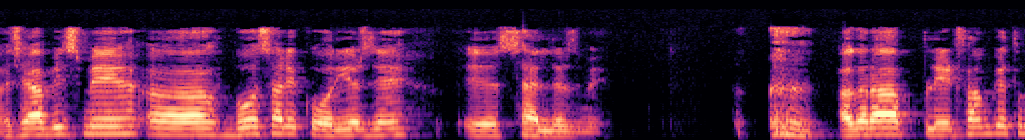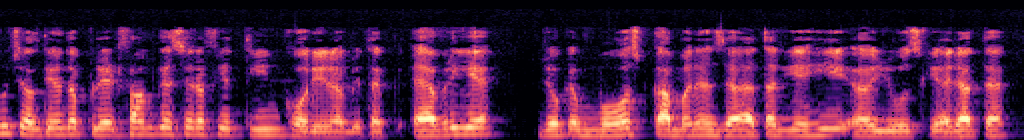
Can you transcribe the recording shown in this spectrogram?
अच्छा अब इसमें बहुत सारे कोरियर्स हैं सेलर्स में। अगर आप प्लेटफॉर्म के थ्रू चलते हैं तो प्लेटफॉर्म के सिर्फ़ ये तीन कोरियर अभी तक। एवरी है जो कि मोस्ट कॉमन है ज़्यादातर यही यूज़ किया जाता है।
